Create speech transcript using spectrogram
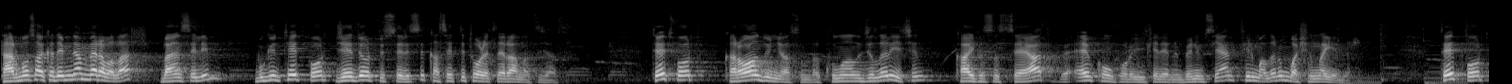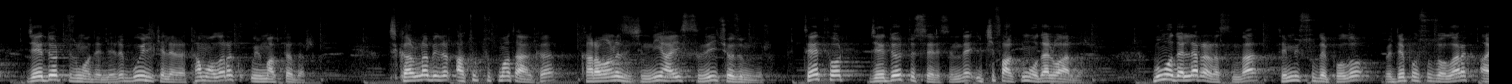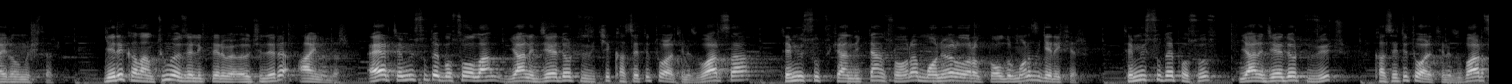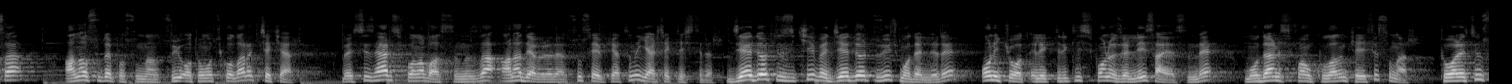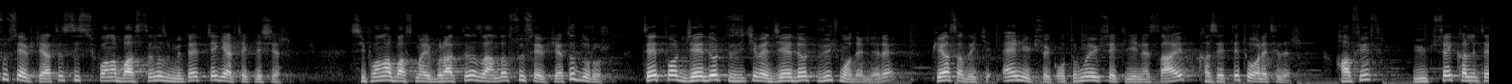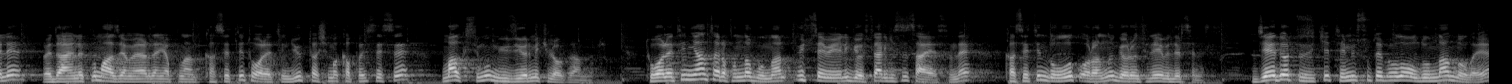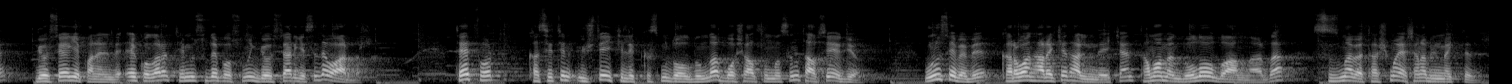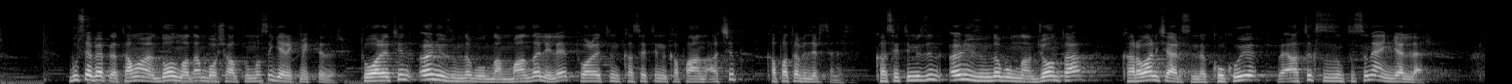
Termos Akademi'den merhabalar. Ben Selim. Bugün Tedford C400 serisi kasetli tuvaletleri anlatacağız. Tedford, karavan dünyasında kullanıcıları için kaygısız seyahat ve ev konforu ilkelerini benimseyen firmaların başında gelir. Tedford C400 modelleri bu ilkelere tam olarak uymaktadır. Çıkarılabilir atık tutma tankı karavanınız için nihai sığ çözümdür. Tedford C400 serisinde iki farklı model vardır. Bu modeller arasında temiz su depolu ve deposuz olarak ayrılmıştır. Geri kalan tüm özellikleri ve ölçüleri aynıdır. Eğer temiz su deposu olan yani C402 kasetli tuvaletiniz varsa temiz su tükendikten sonra manuel olarak doldurmanız gerekir. Temiz su deposuz yani C403 kasetli tuvaletiniz varsa ana su deposundan suyu otomatik olarak çeker ve siz her sifona bastığınızda ana devreden su sevkiyatını gerçekleştirir. C402 ve C403 modelleri 12 watt elektrikli sifon özelliği sayesinde modern sifon kullanım keyfi sunar. Tuvaletin su sevkiyatı siz sifona bastığınız müddetçe gerçekleşir. Sifona basmayı bıraktığınız anda su sevkiyatı durur. Tedford C402 ve C403 modelleri piyasadaki en yüksek oturma yüksekliğine sahip kasetli tuvaletidir. Hafif, yüksek kaliteli ve dayanıklı malzemelerden yapılan kasetli tuvaletin yük taşıma kapasitesi maksimum 120 kilogramdır. Tuvaletin yan tarafında bulunan 3 seviyeli göstergesi sayesinde kasetin doluluk oranını görüntüleyebilirsiniz. C402 temiz su depolu olduğundan dolayı gösterge panelinde ek olarak temiz su deposunun göstergesi de vardır. Tedford, kasetin 3'te 2'lik kısmı dolduğunda boşaltılmasını tavsiye ediyor. Bunun sebebi karavan hareket halindeyken tamamen dolu olduğu anlarda sızma ve taşma yaşanabilmektedir. Bu sebeple tamamen dolmadan boşaltılması gerekmektedir. Tuvaletin ön yüzünde bulunan mandal ile tuvaletin kasetinin kapağını açıp kapatabilirsiniz. Kasetimizin ön yüzünde bulunan conta karavan içerisinde kokuyu ve atık sızıntısını engeller.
